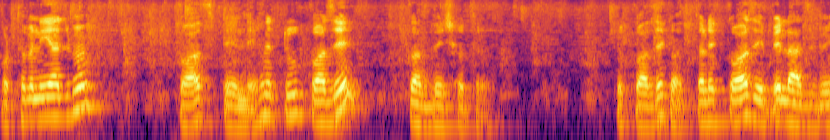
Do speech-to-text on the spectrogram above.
প্রথমে নিয়ে আসব। cos টেন এখানে টু কজে কজ বাই সতেরো। তো কজে কজ তাহলে কজ এপেল আসবে,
